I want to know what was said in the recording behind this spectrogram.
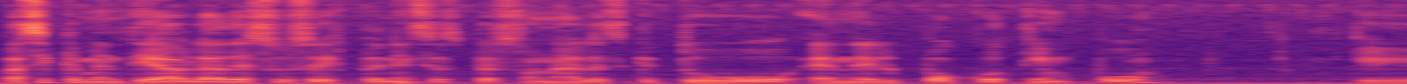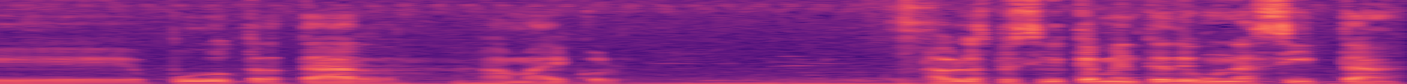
Básicamente habla de sus experiencias personales que tuvo en el poco tiempo que pudo tratar a Michael. Habla específicamente de una cita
